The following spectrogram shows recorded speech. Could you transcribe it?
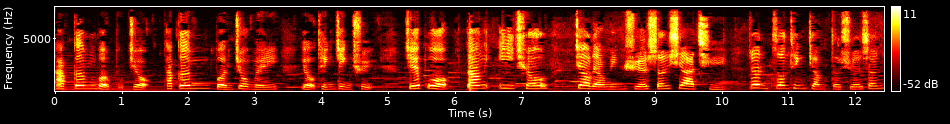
他根本不就，他根本就没有听进去。结果，当一秋叫两名学生下棋。认真听讲的学生，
